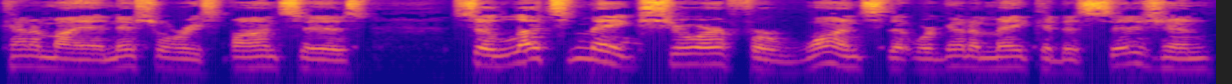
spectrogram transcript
kind of my initial response is so let's make sure for once that we're going to make a decision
